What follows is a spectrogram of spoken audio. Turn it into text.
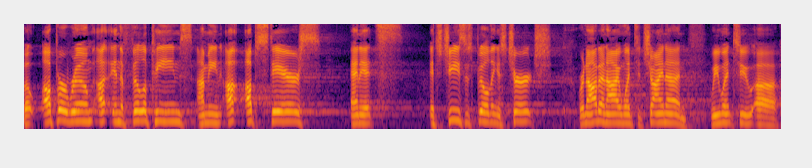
But upper room uh, in the Philippines, I mean, upstairs, and it's, it's Jesus building his church. Renata and I went to China and we went to uh,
